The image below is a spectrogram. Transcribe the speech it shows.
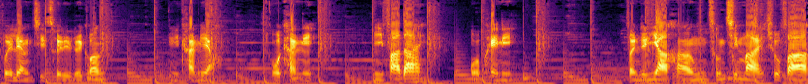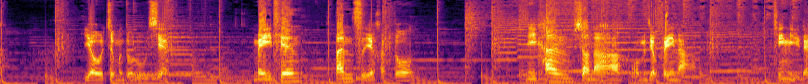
会亮起翠绿的光。你看庙，我看你，你发呆，我陪你。反正亚航从清迈出发，有这么多路线，每天班次也很多。你看上哪，我们就飞哪。听你的，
